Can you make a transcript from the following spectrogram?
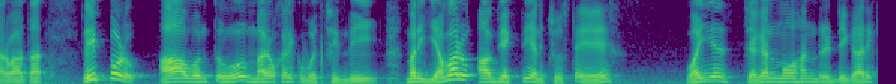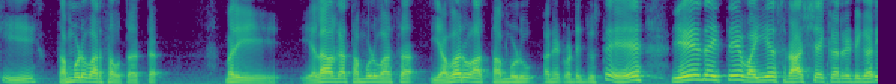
తర్వాత ఇప్పుడు ఆ వంతు మరొకరికి వచ్చింది. మరి ఎవరు ఆ వ్యక్తి అని చూస్తే వైఎస్ జగన్మోహన్ రెడ్డి గారికి తమ్ముడు వరుస అవుతారట. మరి ఎలాగా తమ్ముడు వరుస ఎవరు ఆ తమ్ముడు అనేటువంటిది చూస్తే ఏదైతే వైఎస్ రాజశేఖర్ రెడ్డి గారి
